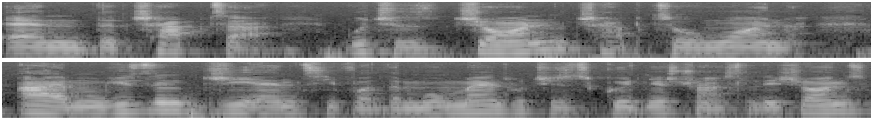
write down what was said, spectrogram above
and the chapter, which is John chapter 1. I'm using GNT for the moment, which is Good News Translations.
